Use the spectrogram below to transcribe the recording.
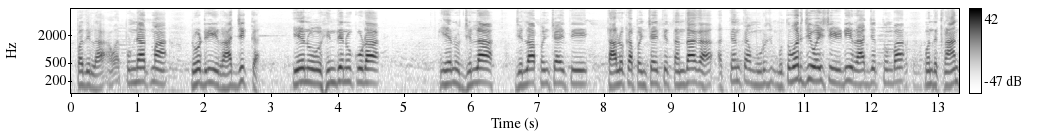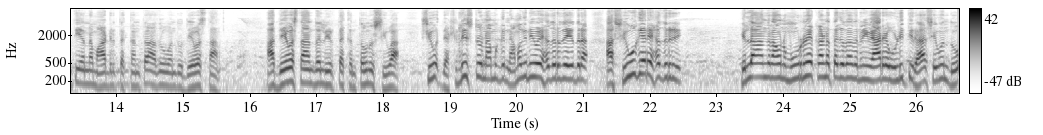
ಒಪ್ಪೋದಿಲ್ಲ. ಅವ ಪುಣ್ಯಾತ್ಮ ನೋಡ್ರಿ ರಾಜ್ಯಕ್ಕೆ ಏನು ಹಿಂದೆನೂ ಕೂಡ ಏನು ಜಿಲ್ಲಾ ಜಿಲ್ಲಾ ಪಂಚಾಯಿತಿ, ತಾಲೂಕಾ ಪಂಚಾಯಿತಿ ತಂದಾಗ ಅತ್ಯಂತ ಮುರ್ಜ್, ಮುತುವರ್ಜಿ ವಹಿಸಿ ಇಡೀ ರಾಜ್ಯ ತುಂಬ ಒಂದು ಕ್ರಾಂತಿಯನ್ನು ಮಾಡಿರ್ತಕ್ಕಂಥ ಅದು ಒಂದು ದೇವಸ್ಥಾನ. ಆ ದೇವಸ್ಥಾನದಲ್ಲಿ ಇರ್ತಕ್ಕಂಥವನು ಶಿವ. ಶಿವ ಅಟ್ಲೀಸ್ಟು ನಮಗೆ ನಮಗೆ ನೀವು ಹೆದರದೇ ಇದ್ರೆ ಆ ಶಿವಗೇರೆ ಹೆದರ್ರಿ. ಇಲ್ಲ ಅಂದ್ರೆ ಅವನು ಮೂರನೇ ಕಣ್ಣು ತೆಗೆದಂದ್ರೆ ನೀವು ಯಾರೇ ಉಳಿತೀರಾ? ಶಿವಂದು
